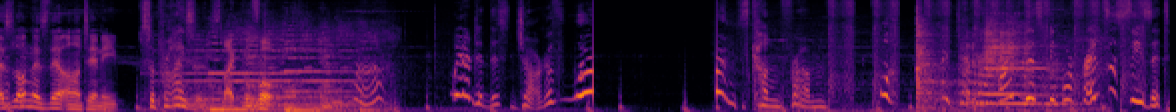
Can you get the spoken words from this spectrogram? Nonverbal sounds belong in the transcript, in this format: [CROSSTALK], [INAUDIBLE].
as long as there aren't any surprises like before. Huh? Where did this jar of worms come from? Well, I better hide this before Francis sees it.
